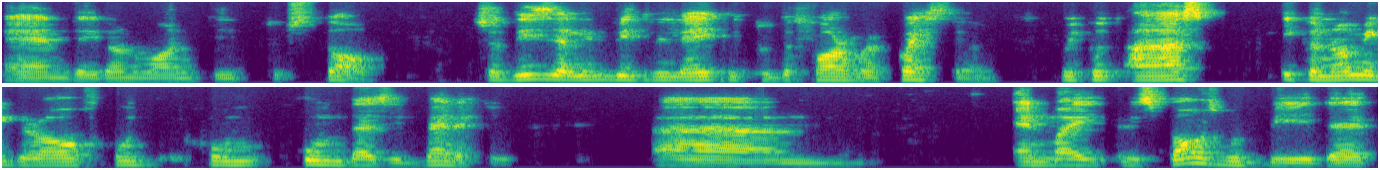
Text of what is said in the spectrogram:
and they don't want it to stop. So this is a little bit related to the former question. We could ask economic growth, who, whom, whom does it benefit? Um, and my response would be that,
